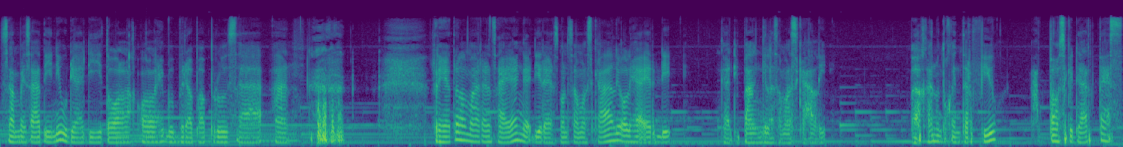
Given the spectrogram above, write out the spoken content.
Sampai saat ini udah ditolak oleh beberapa perusahaan. Ternyata lamaran saya nggak direspon sama sekali oleh HRD. Nggak dipanggil sama sekali bahkan untuk interview atau sekedar tes.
